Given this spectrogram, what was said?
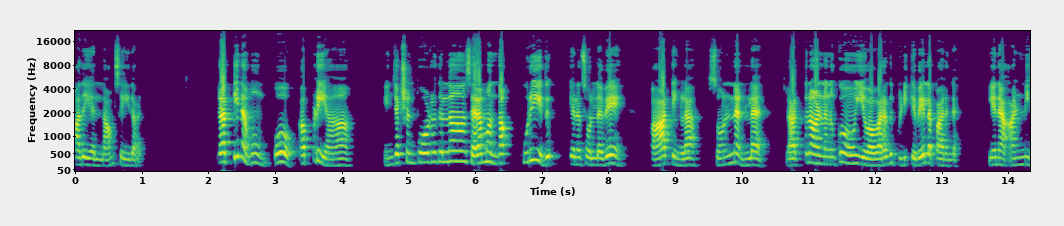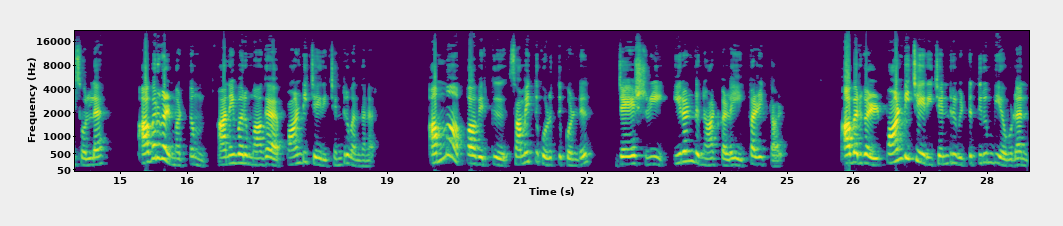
அதையெல்லாம் செய்தாள். ரத்தினமும் ஓ அப்படியா? இன்ஜெக்ஷன் போடுறதெல்லாம் சிரமம்தான் புரியுது என சொல்லவே பாத்தீங்களா? சொன்னன்ல ரத்ன அண்ணனுக்கும் இவ வரது பிடிக்கவே இல்லை பாருங்க என அண்ணி சொல்ல அவர்கள் மட்டும் அனைவருமாக பாண்டிச்சேரி சென்று வந்தனர். அம்மா அப்பாவிற்கு சமைத்து கொடுத்து கொண்டு ஜெயஸ்ரீ இரண்டு நாட்களை கழித்தாள். அவர்கள் பாண்டிச்சேரி சென்று விட்டு திரும்பியவுடன்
